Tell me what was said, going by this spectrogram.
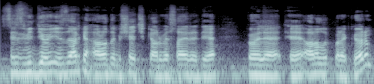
Siz videoyu izlerken arada bir şey çıkar vesaire diye böyle e, aralık bırakıyorum.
